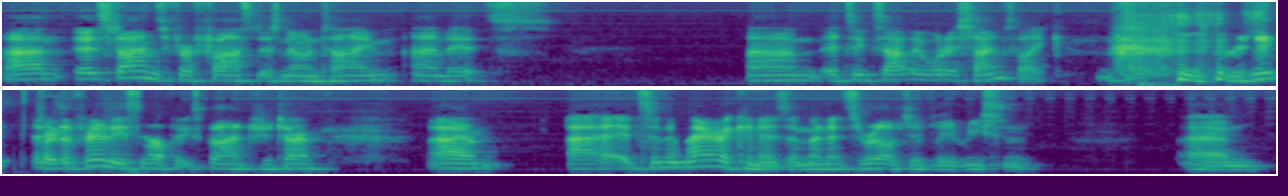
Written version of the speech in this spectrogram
Um, it stands for fastest known time, and it's um, it's exactly what it sounds like. really, it's a fairly self-explanatory term. Um, uh, it's an Americanism, and it's relatively recent. Um,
